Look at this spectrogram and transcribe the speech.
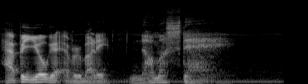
Happy yoga, everybody. Namaste.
